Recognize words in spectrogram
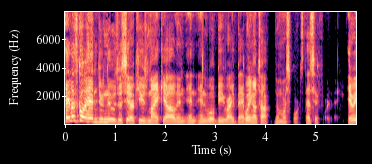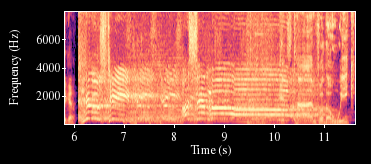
Hey, let's go ahead and do news with Syracuse Mike, y'all, and, and, and we'll be right back. We ain't gonna talk no more sports. That's it for today. Here we go. Time for the week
